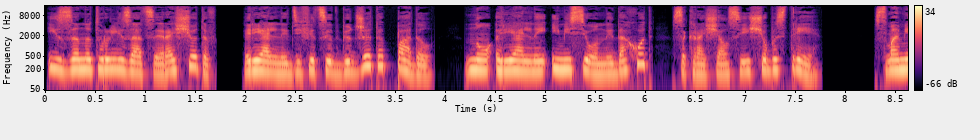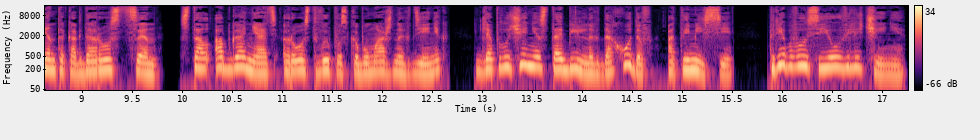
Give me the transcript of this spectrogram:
из-за натурализации расчетов, реальный дефицит бюджета падал, но реальный эмиссионный доход сокращался еще быстрее. С момента, когда рост цен стал обгонять рост выпуска бумажных денег, для получения стабильных доходов от эмиссии требовалось ее увеличение,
